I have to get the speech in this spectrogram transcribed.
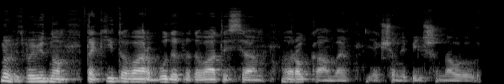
Ну, відповідно, такий товар буде продаватися роками, якщо не більше на OLX.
